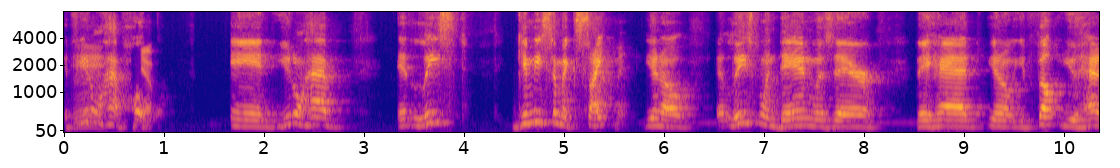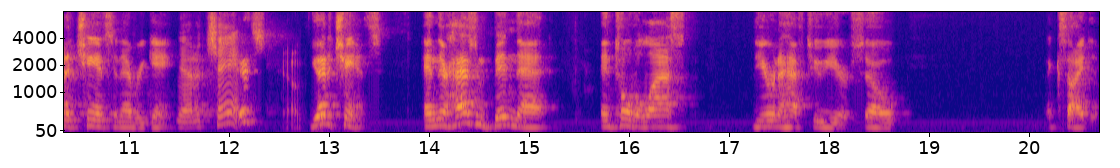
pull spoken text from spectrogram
If you don't mm, have hope yep. and you don't have at least give me some excitement. You know, at least when Dan was there, they had, you know, you felt you had a chance in every game. You had a chance. You had a chance. And there hasn't been that until the last year and a half, two years. So excited.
